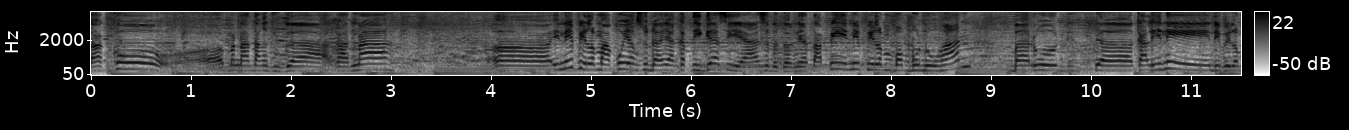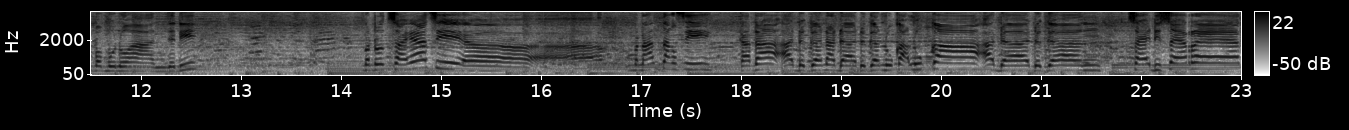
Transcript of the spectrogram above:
aku uh, menantang juga karena uh, ini film aku yang sudah yang ketiga sih ya sebetulnya. Tapi ini film pembunuhan baru uh, kali ini di film pembunuhan. Jadi menurut saya sih uh, menantang sih karena adegan ada adegan luka-luka, ada adegan saya diseret,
